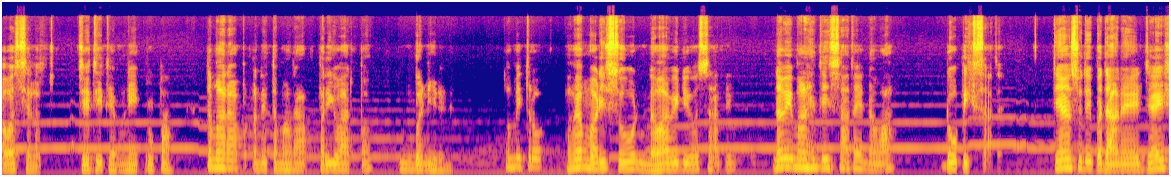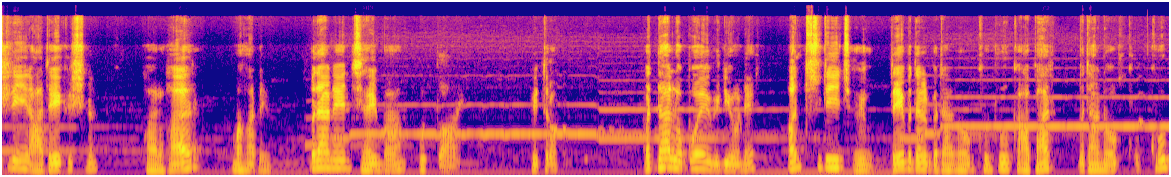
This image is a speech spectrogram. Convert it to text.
અવશ્ય લખજો. જેથી તેમની કૃપા તમારા અને તમારા પરિવાર પર બની રહે. તો મિત્રો, હવે મળીશું નવા વીડિયો સાથે, નવી માહિતી સાથે, નવા ટોપિક સાથે. ત્યાં સુધી બધાને જય શ્રી રાધે કૃષ્ણ, હર હર મહાદેવ. બધાને જય માં ભૂતવાણી મિત્રો, બધા લોકોએ વિડીયોને અંત સુધી જોયું. તે બદલ બધાનો ખૂબ ખૂબ આભાર. બધાનો ખૂબ ખૂબ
